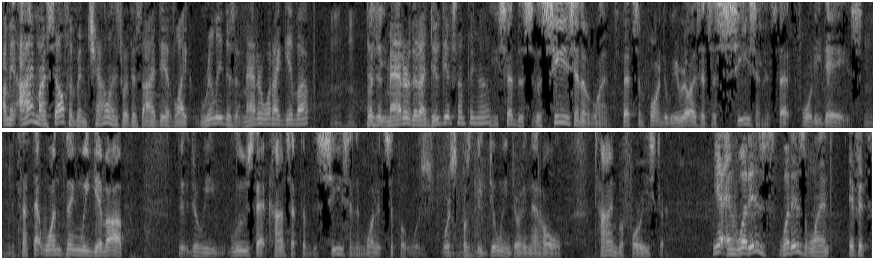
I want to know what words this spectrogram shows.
I mean, I myself have been challenged with this idea of like, really, does it matter what I give up? Mm-hmm. Does it Like you- matter that I do give something up? You said this, the season of Lent. That's important. Do we realize it's a season. It's that 40 days. Mm-hmm. It's not that one thing we give up. Do, do we lose that concept of the season and what it's supposed we're supposed to be doing during that whole time before Easter? Yeah, and what is what is Lent? If it's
